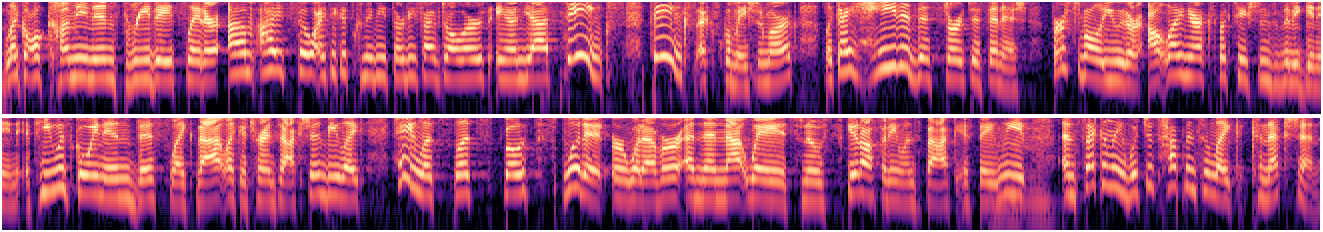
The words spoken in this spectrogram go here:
Like all coming in three dates later. Um, I so I think it's going to be thirty-five dollars, and yeah, thanks, thanks! Exclamation mark. Like I hated this start to finish. First of all, you either outline your expectations in the beginning. If he was going in this like that, like a transaction, be like, hey, let's let's both split it or whatever, and then that way it's no skin off anyone's back if they leave. And secondly, what just happened to like connection?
